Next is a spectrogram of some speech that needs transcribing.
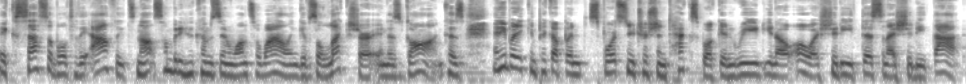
accessible to the athletes, not somebody who comes in once a while and gives a lecture and is gone. Because anybody can pick up a sports nutrition textbook and read, you know, oh, I should eat this and I should eat that.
